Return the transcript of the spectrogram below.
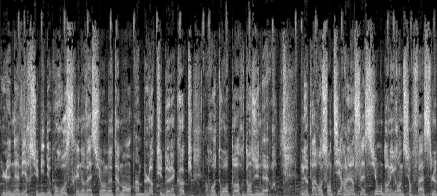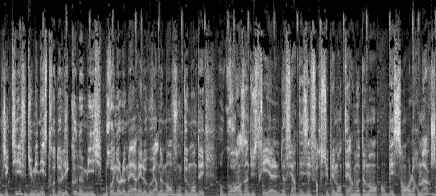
Le navire subit de grosses rénovations, notamment un bloc de la coque. Retour au port dans une heure. Ne pas ressentir l'inflation dans les grandes surfaces. L'objectif du ministre de l'économie, Bruno Le Maire et le gouvernement vont demander aux grands industriels de faire des efforts supplémentaires, notamment en baissant leurs marges.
